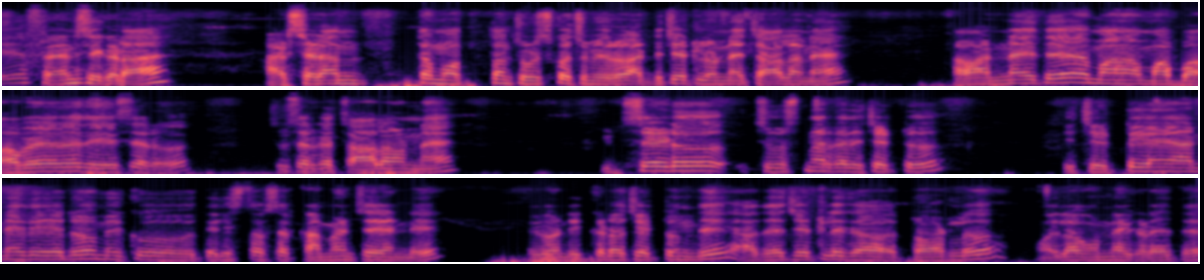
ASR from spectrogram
ఏ ఫ్రెండ్స్ ఇక్కడ అటు సైడ్ అంతా మొత్తం చూసుకోవచ్చు మీరు. అడ్డు చెట్లు ఉన్నాయి చాలానే. అవన్నీ అయితే మన మా బాబాయ్ అయితే వేసారు చూసారు కదా చాలా ఉన్నాయి. ఇటు సైడ్ చూస్తున్నారు కదా చెట్టు. ఈ చెట్టు అనేది ఏదో మీకు తెలిస్తే ఒకసారి కమెంట్ చేయండి. ఇదిగోండి ఇక్కడ చెట్టు ఉంది. అదే చెట్లు టోటల్ ఇలా ఉన్నాయి ఇక్కడైతే.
